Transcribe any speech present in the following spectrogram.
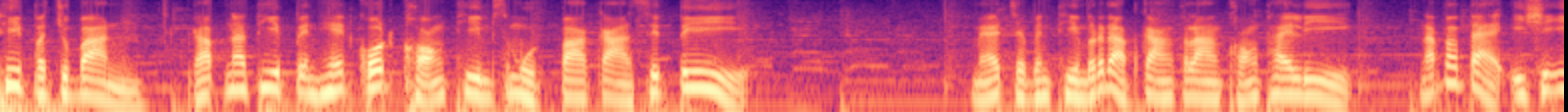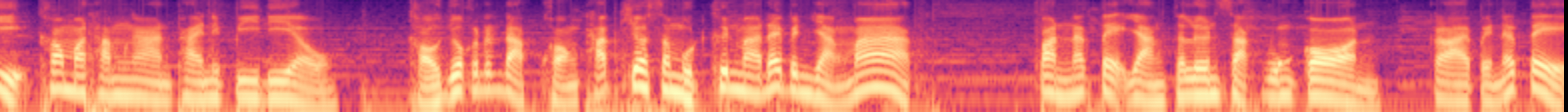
ที่ปัจจุบันรับหน้าที่เป็นเฮดโค้ชของทีมสมุทรปราการซิตี้ แม้จะเป็นทีมระดับกลางๆของไทยลีก นับตั้งแต่อิชิอิเข้ามาทำงานภายในปีเดียว เขายกระดับของทัพเขี้ยวสมุทรขึ้นมาได้เป็นอย่างมาก ปั้นนักเตะอย่างเจริญศักดิ์วงกร กลายเป็นนักเตะ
